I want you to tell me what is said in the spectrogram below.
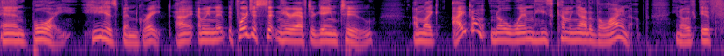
And boy, he has been great. I, I mean, if we're just sitting here after game two, I'm like, I don't know when he's coming out of the lineup. You know, if, if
